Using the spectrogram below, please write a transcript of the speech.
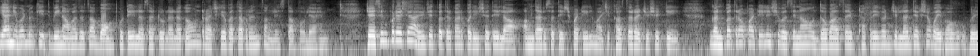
या निवडणुकीत बिन आवाजाचा बॉम्ब फुटेल असा टोला लगावून राजकीय वातावरण चांगलेच तापवले आहे. जयसिंगपूर येथे आयोजित पत्रकार परिषदेला आमदार सतेज पाटील माजी खासदार राजू शेट्टी गणपतराव पाटील शिवसेना उद्धव बाळासाहेब ठाकरे गट जिल्हाध्यक्ष वैभव उगळे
